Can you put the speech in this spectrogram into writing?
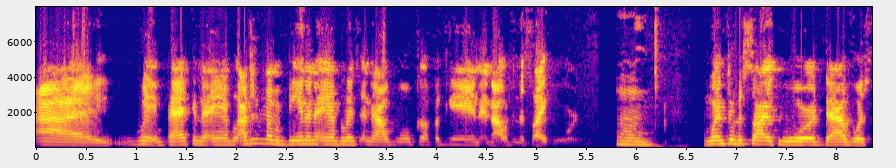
I went back in the ambulance. I just remember being in the ambulance and then I woke up again and I was in the psych ward. Mm. Went through the psych ward. That was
